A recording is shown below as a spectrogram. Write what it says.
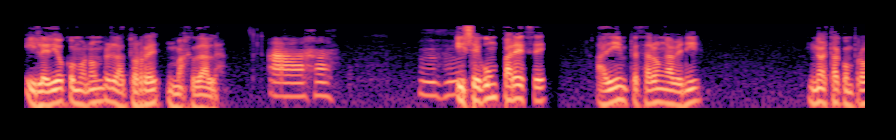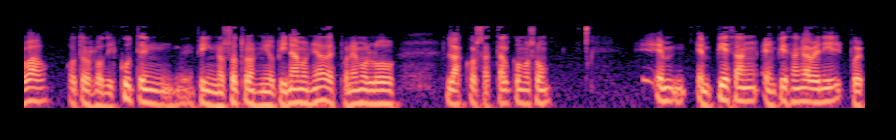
y le dio como nombre la Torre Magdala. Ajá. Y según parece, allí empezaron a venir, no está comprobado, otros lo discuten, en fin, nosotros ni opinamos ni nada, exponemos las cosas tal como son. Em, empiezan, empiezan a venir pues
